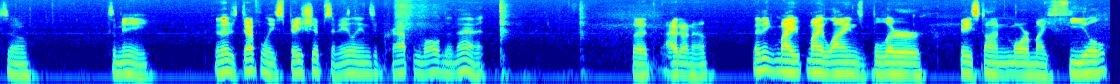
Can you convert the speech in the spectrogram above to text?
So, to me, and there's definitely spaceships and aliens and crap involved in that. But I don't know. I think my my lines blur based on more my feel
